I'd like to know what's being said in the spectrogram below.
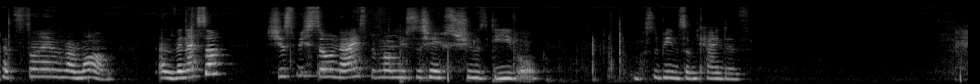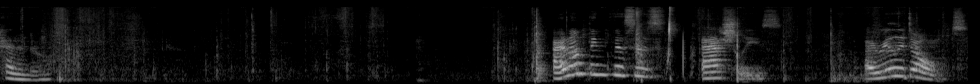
That's the name of our mom. And Vanessa? She used to be so nice, but mom used to say she was evil. Must have been some kind of. I don't know. I don't think this is Ashley's. I really don't.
